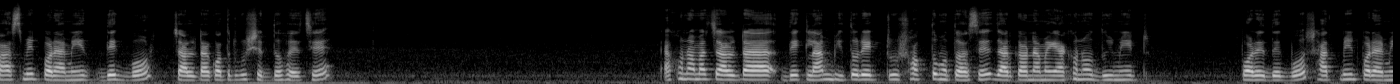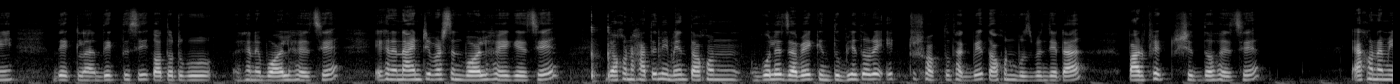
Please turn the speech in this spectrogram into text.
পাঁচ মিনিট পরে আমি দেখব চালটা কতটুকু সেদ্ধ হয়েছে। এখন আমার চালটা দেখলাম, ভিতরে একটু শক্ত মতো আছে, যার কারণে আমি এখনও দুই মিনিট পরে দেখব। সাত মিনিট পরে আমি দেখলাম, দেখতেছি কতটুকু এখানে বয়েল হয়েছে। এখানে নাইনটি পারসেন্ট বয়েল হয়ে গেছে। যখন হাতে নেবেন তখন গলে যাবে, কিন্তু ভেতরে একটু শক্ত থাকবে, তখন বুঝবেন যেটা পারফেক্ট সিদ্ধ হয়েছে। এখন আমি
